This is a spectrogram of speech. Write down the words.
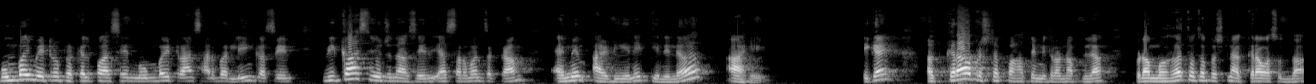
मुंबई मेट्रो प्रकल्प असेल मुंबई ट्रान्स हार्बर लिंक असेल विकास योजना असेल या सर्वांचं काम एम एम आर डी एने केलेलं आहे. ठीक आहे? अकरावा प्रश्न पाहतोय मित्रांनो आपल्याला. थोडा महत्त्वाचा प्रश्न अकरावा सुद्धा.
